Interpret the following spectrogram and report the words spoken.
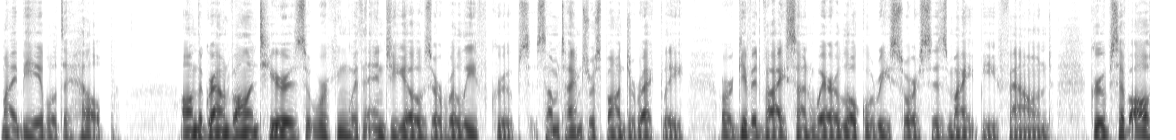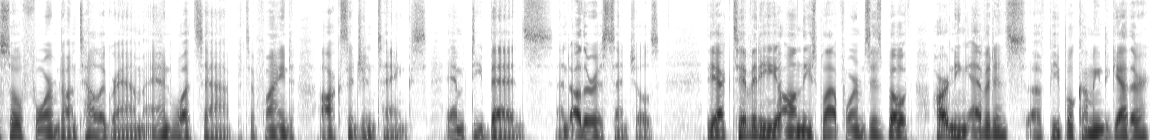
might be able to help. On the ground volunteers working with NGOs or relief groups sometimes respond directly or give advice on where local resources might be found. Groups have also formed on Telegram and WhatsApp to find oxygen tanks, empty beds, and other essentials. The activity on these platforms is both heartening evidence of people coming together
